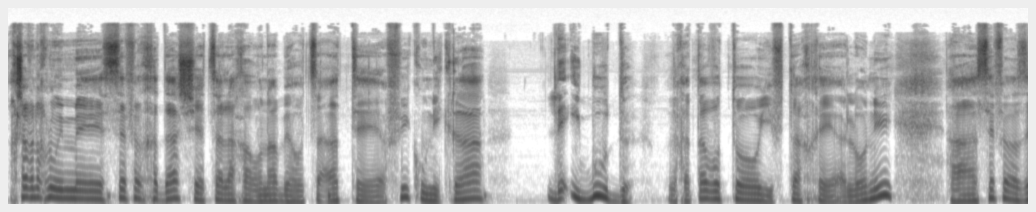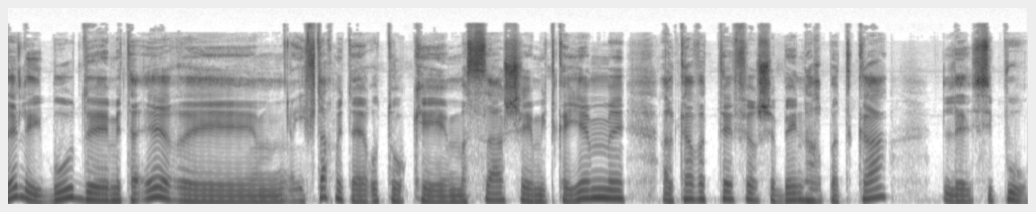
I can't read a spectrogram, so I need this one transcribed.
עכשיו אנחנו עם אה, ספר חדש שיצא לאחרונה בהוצאת אה, אפיק, הוא נקרא לעיבוד וכתב אותו יפתח אה, אלוני. הספר הזה לעיבוד אה, מתאר, אה, יפתח מתאר אותו כמסע שמתקיים על קו התפר שבין הרפתקה לסיפור.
